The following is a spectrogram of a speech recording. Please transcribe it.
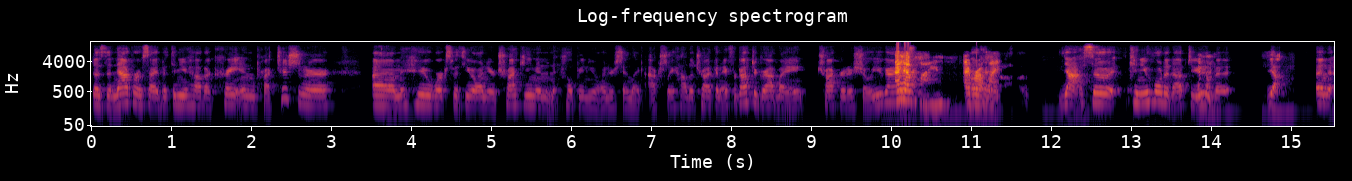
does the NAPRO side, but then you have a Creighton practitioner um, who works with you on your tracking and helping you understand like actually how to track. And I forgot to grab my tracker to show you guys. I have mine. I brought okay. mine. Yeah. So can you hold it up? Do you have it? Yeah. And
